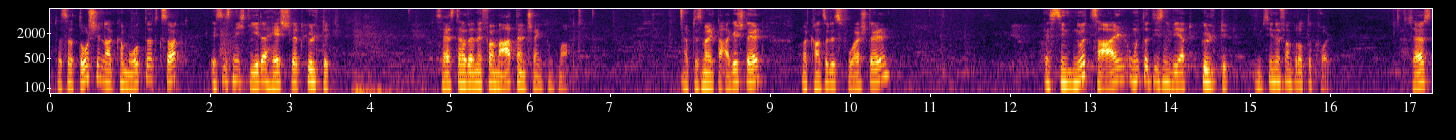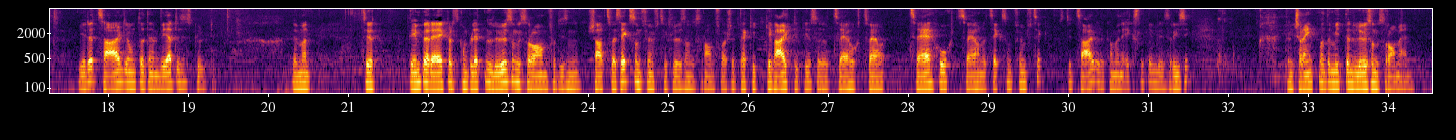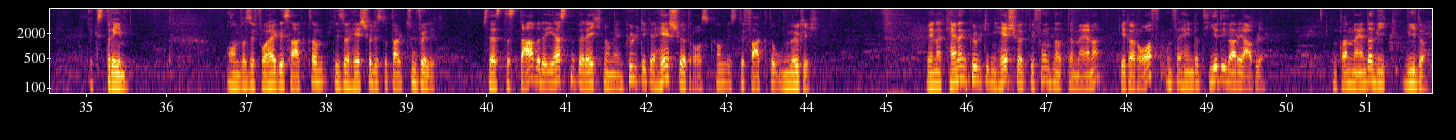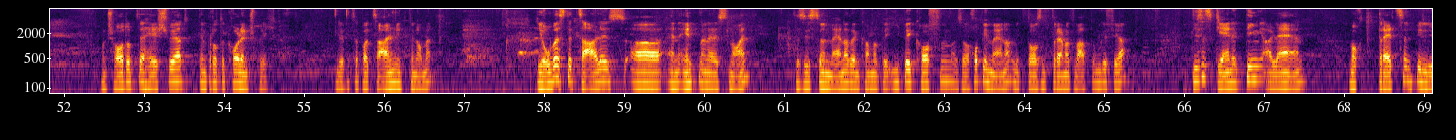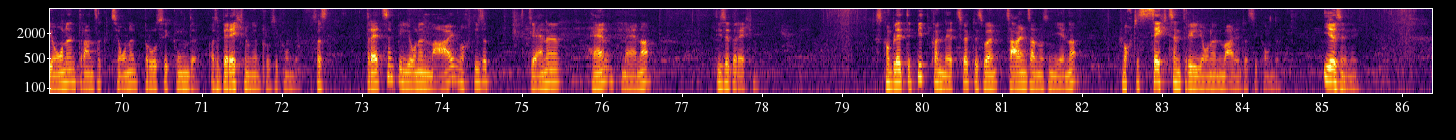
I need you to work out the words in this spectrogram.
dass Satoshi Nakamoto hat gesagt, es ist nicht jeder Hashwert gültig. Das heißt, er hat eine Formateinschränkung gemacht. Ich habe das mal dargestellt. Man kann sich das vorstellen. Es sind nur Zahlen unter diesem Wert gültig, im Sinne von Protokoll. Das heißt, jede Zahl, die unter dem Wert ist, ist gültig. Wenn man den Bereich als kompletten Lösungsraum für diesen SHA-256 Lösungsraum vorstellt, der gewaltig ist, also 2 hoch, 2, 2 hoch 256 ist die Zahl, da kann man in Excel geben, die ist riesig, dann schränkt man damit den Lösungsraum ein. Extrem. Und was wir vorher gesagt haben, dieser Hashwert ist total zufällig. Das heißt, dass da bei der ersten Berechnung ein gültiger Hashwert rauskommt, ist de facto unmöglich. Wenn er keinen gültigen Hashwert gefunden hat, der Miner, geht er rauf und verändert hier die Variable. Und dann meint er wieder und schaut, ob der Hashwert dem Protokoll entspricht. Ich habe jetzt ein paar Zahlen mitgenommen. Die oberste Zahl ist äh, ein Endminer S9. Das ist so ein Miner, den kann man bei eBay kaufen, also ein Hobby-Miner mit 1300 Watt ungefähr. Dieses kleine Ding allein macht 13 Billionen Transaktionen pro Sekunde, also Berechnungen pro Sekunde. Das heißt, 13 Billionen Mal macht dieser kleine Heim-Miner diese Berechnung. Das komplette Bitcoin-Netzwerk, das war Zahlen sind aus dem Jänner, macht es 16 Trillionen Mal in der Sekunde. Irrsinnig.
